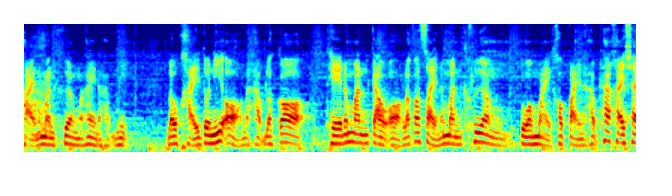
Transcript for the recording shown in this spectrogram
ถ่ายน้ำมันเครื่องมาให้นะครับนี่ เราไขตัวนี้ออกนะครับ แล้วก็เทน้ำมันเก่าออก แล้วก็ใส่น้ำมันเครื่องตัวใหม่เข้าไปนะครับ ถ้าใครใช้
